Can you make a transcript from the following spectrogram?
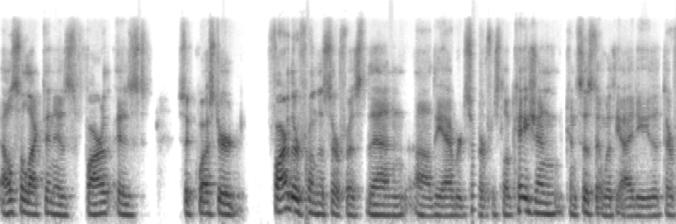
L-selectin is far is sequestered farther from the surface than uh, the average surface location, consistent with the idea that they're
